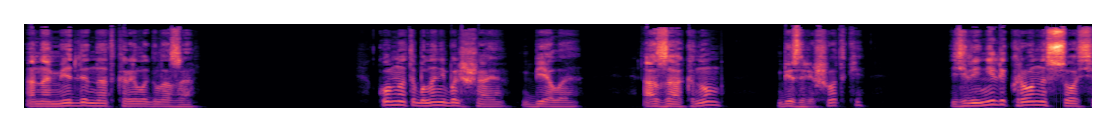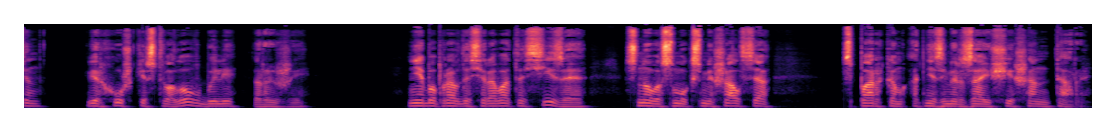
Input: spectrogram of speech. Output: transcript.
Она медленно открыла глаза. Комната была небольшая, белая, а за окном, без решетки, зеленели кроны сосен, верхушки стволов были рыжие. Небо, правда, серовато-сизое, снова смог смешался с парком от незамерзающей шантары.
